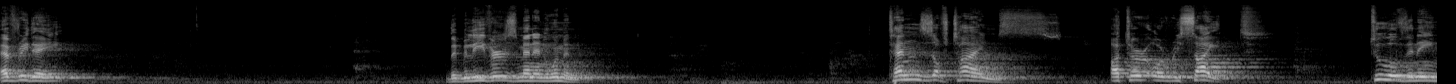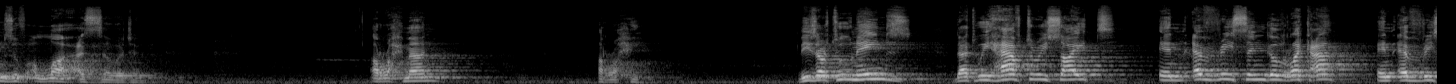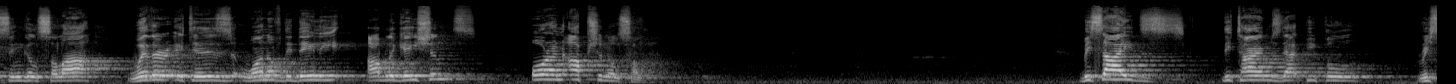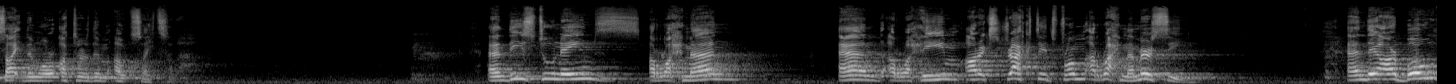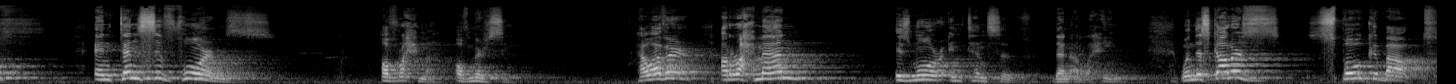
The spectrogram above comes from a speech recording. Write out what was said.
Every day, the believers, men and women, tens of times utter or recite two of the names of Allah Azza wa Jal. Ar-Rahman, Ar-Rahim. These are two names that we have to recite in every single rak'ah, in every single salah, whether it is one of the daily obligations or an optional salah. Besides the times that people recite them or utter them outside salah. And these two names, Ar Rahman and Ar Rahim, are extracted from Ar Rahma, mercy. And they are both intensive forms of Rahmah, of mercy. However, Ar Rahman is more intensive than Ar Rahim. When the scholars spoke about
